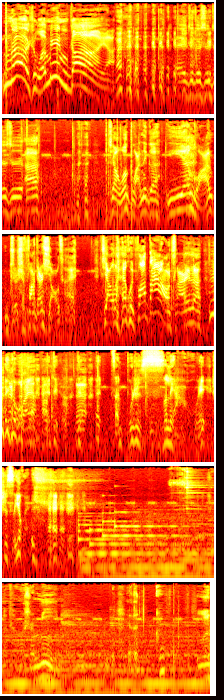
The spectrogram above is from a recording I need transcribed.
那是我命大呀！哎，这个是这是啊，叫我管那个烟馆，只是发点小财，将来还会发大财呢！哎呦哎，哎队长，哎，咱不是死两回，是死一回。哎，这他妈是秘密！我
